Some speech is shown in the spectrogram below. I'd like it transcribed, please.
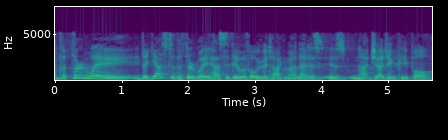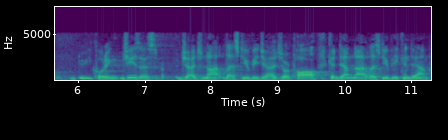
the third way, the yes to the third way has to do with what we've been talking about, and that is, is not judging people. Quoting Jesus, judge not lest you be judged, or Paul, condemn not lest you be condemned.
